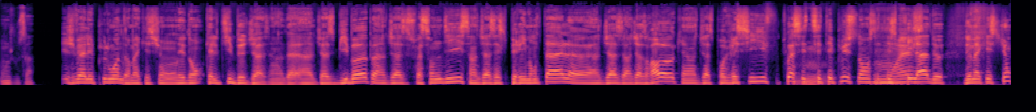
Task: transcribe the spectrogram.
on, on joue ça. je vais aller plus loin dans ma question. On est dans quel type de jazz? Un, un jazz bebop, un jazz 70, un jazz expérimental, euh, un jazz, un jazz rock, un jazz progressif? Toi, c'est- Mm. c'était plus dans cet esprit-là de, de ma question.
